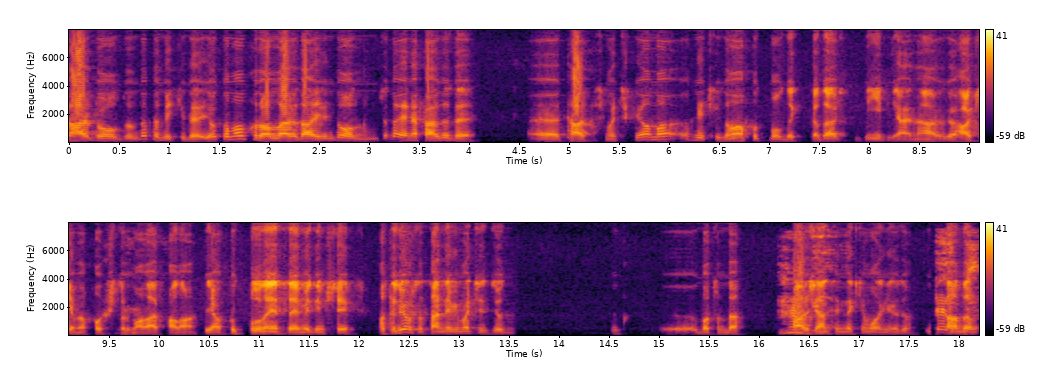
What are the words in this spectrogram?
darbe olduğunda tabii ki de yok ama kurallar dahilinde olmayınca da NFL'de de e, tartışma çıkıyor ama hiçbir zaman futboldaki kadar değil yani abi. Hakeme koşturmalar falan. Yani futbolun en sevmediğim şey. Hatırlıyor musun? Senle bir maç izliyorduk e, Batum'da. Arjantin'de kim oynuyordu? Peru. İrlanda mı?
